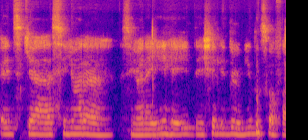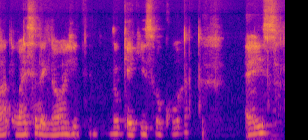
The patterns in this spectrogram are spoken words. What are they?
Antes que a senhora, a senhora Henry aí deixe ele dormir no sofá, não vai ser legal, a gente não quer que isso ocorra. É isso.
